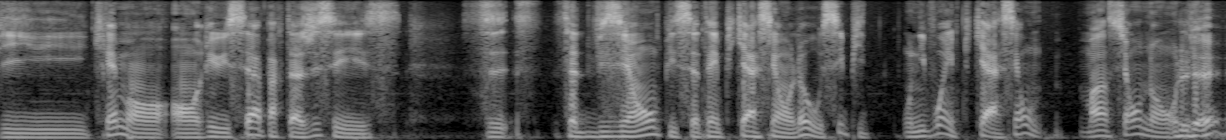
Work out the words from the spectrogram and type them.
Puis Crème, on, on, réussit à partager ces, cette vision puis cette implication-là aussi. Puis au niveau implication, mentionnons-le,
